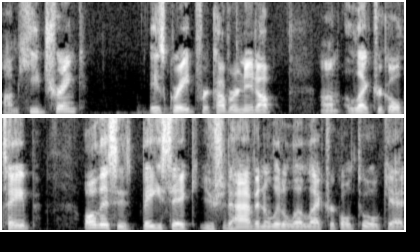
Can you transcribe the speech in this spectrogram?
um, heat shrink is great for covering it up. Um, electrical tape, all this is basic. You should have in a little electrical toolkit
